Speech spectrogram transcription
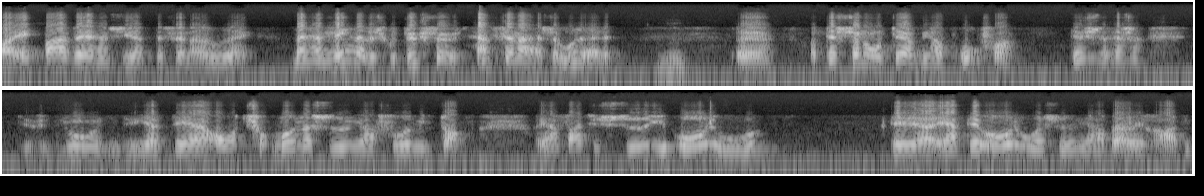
Og ikke bare hvad han siger, det finder jeg ud af. Men han mener det skulle dybt søgt. Han finder altså ud af det. Mm. Øh, og det er sådan nogle der, vi har brug for. Det så- altså, nu, ja, det er over to måneder siden, jeg har fået min dom. Og jeg har faktisk siddet i otte uger. Det er, ja, det er otte uger siden, jeg har været i retten.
